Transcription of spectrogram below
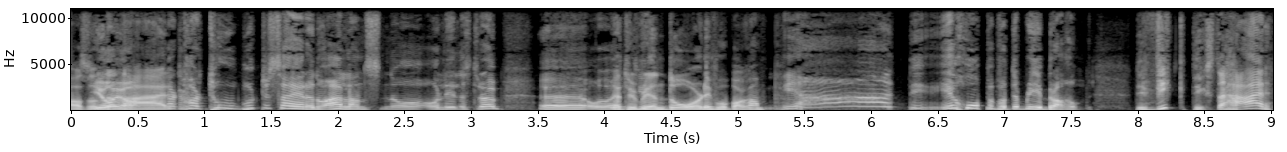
Altså, Jo, den jo. her har to borteseiere nå, Erlandsen og, og Lillestrøm. Uh, og Jeg tror det blir en dårlig fotballkamp. Ja, jeg håper på at det blir bra. Det viktigste her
